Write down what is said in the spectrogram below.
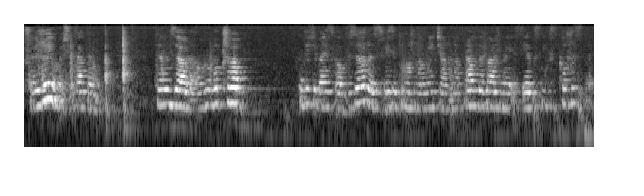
Przejrzyjmy się zatem tym wzorom, bo trzeba, wiecie Państwo, wzory z fizyki można mieć, ale naprawdę ważne jest, jak z nich skorzystać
